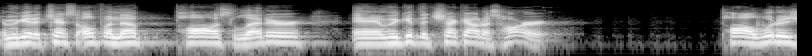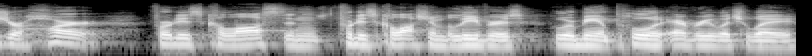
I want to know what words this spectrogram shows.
and we get a chance to open up Paul's letter and we get to check out his heart. Paul, what is your heart for these Colossian, for these Colossian believers who are being pulled every which way?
